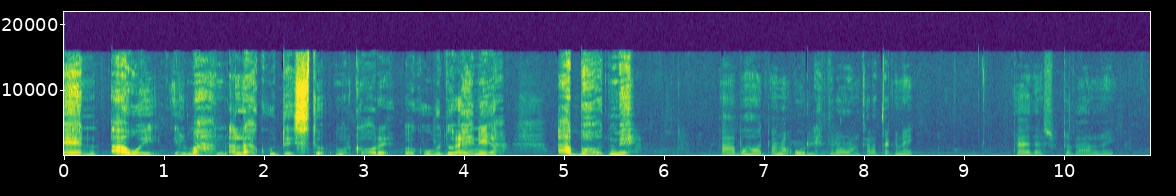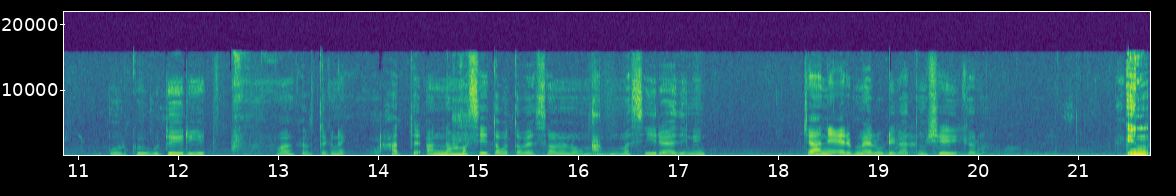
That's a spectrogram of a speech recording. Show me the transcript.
aaway ilmahan allaha kuu daysto marka hore waa kugu ducaynayaa aabbahood meh. Aabbahood ana uur lix biloodaan kala tagnay. Aadaan isu dagaalnay. Uurkii ugu dayriyey waan kala tagnay. Hadda anna ma sii dabadabaysananoo ma sii raadinin. Jaani cirib meel u dhigaata ma sheegi karo. In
